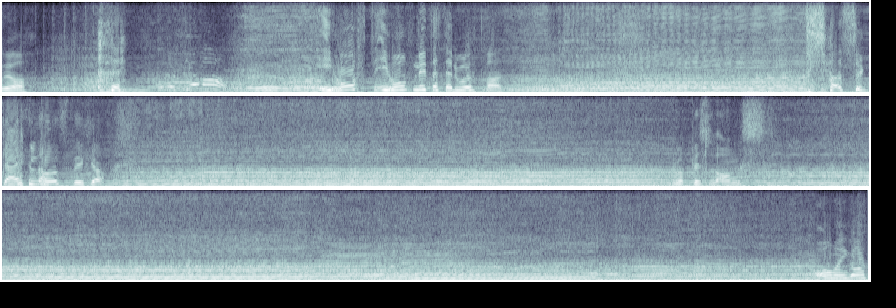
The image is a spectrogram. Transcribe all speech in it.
ja. ich hoffe ich hoff nicht, dass der durchtrat. Das schaut so geil aus, Digga. Ich hab ein bisschen Angst. Oh mein Gott.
